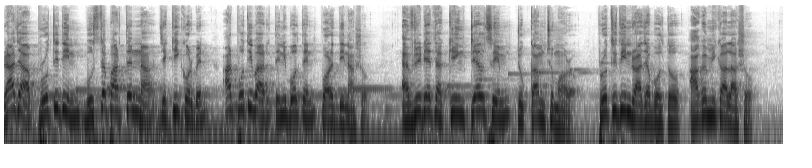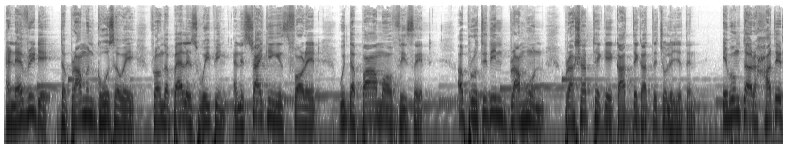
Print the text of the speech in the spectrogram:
রাজা প্রতিদিন বুঝতে পারতেন না যে কি করবেন। আর প্রতিবার তিনি বলতেন, পরের দিন আসো। Every day the king tells him to come tomorrow প্রতিদিন রাজা বলতো, আগামীকাল আসো। And every day, the Brahman goes away from the palace weeping and striking his forehead with the palm of his head. আর প্রতিদিন ব্রাহ্মণ প্রাসাদ থেকে কাঁদতে কাঁদতে চলে যেতেন এবং তার হাতের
